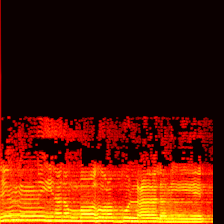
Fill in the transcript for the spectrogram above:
إني أنا الله رب العالمين.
